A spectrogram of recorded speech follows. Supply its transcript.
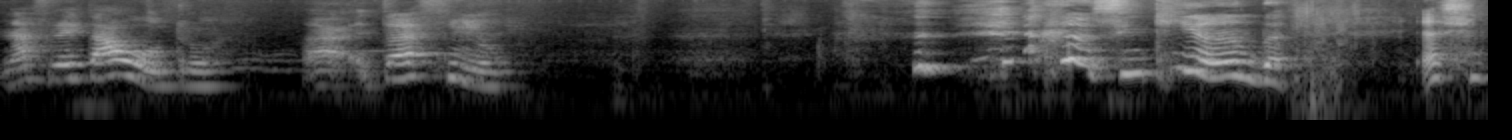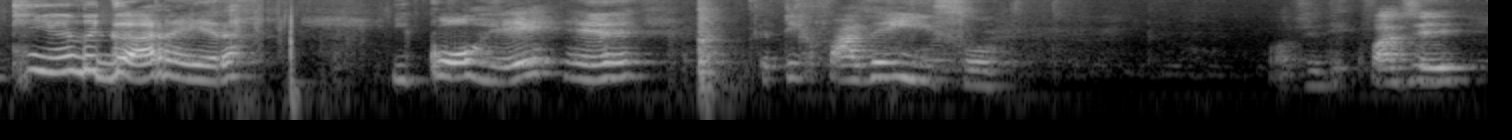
na frente da outra. Ah, então é assim, ó. É assim que anda. É assim que anda, galera. E correr é. Você tem que fazer isso, ó. Você tem que fazer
